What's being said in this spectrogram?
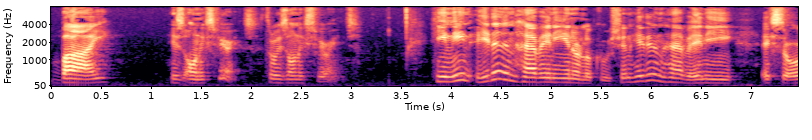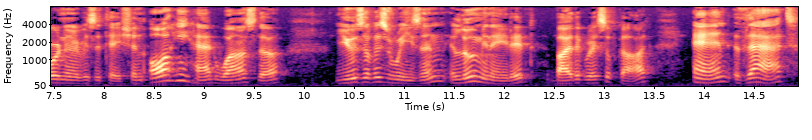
by his own experience, through his own experience. He, need, he didn't have any interlocution, he didn't have any extraordinary visitation. All he had was the use of his reason, illuminated by the grace of God, and that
